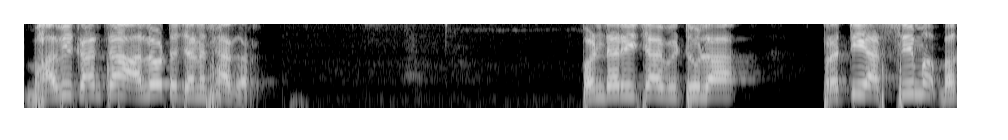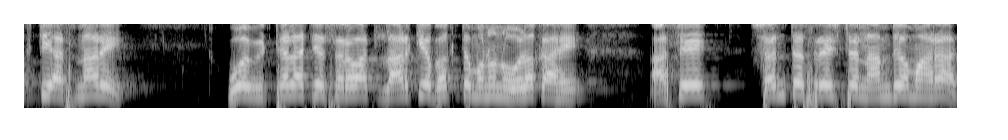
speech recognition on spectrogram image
भाविकांचा आलोट जनसागर. पंढरीच्या विठूला प्रति असीम भक्ती असणारे व विठ्ठलाचे सर्वात लाडके भक्त म्हणून ओळख आहे असे संतश्रेष्ठ नामदेव महाराज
